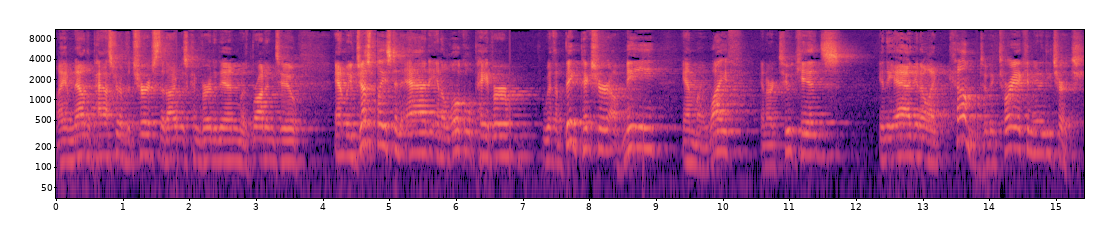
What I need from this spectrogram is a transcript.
I am now the pastor of the church that I was converted in, was brought into, and we've just placed an ad in a local paper with a big picture of me and my wife and our two kids. In the ad, you know, like, come to Victoria Community Church.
